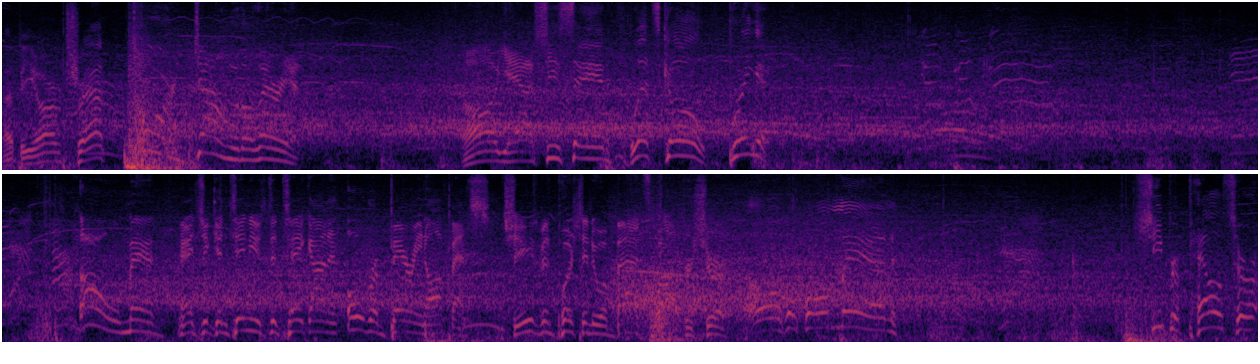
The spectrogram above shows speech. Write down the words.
At the arm trap. Torn down with a lariat. Oh, yeah, she's saying, let's go, bring it. And she continues to take on an overbearing offense. She's been pushed into a bad spot for sure. Oh, man. She propels her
